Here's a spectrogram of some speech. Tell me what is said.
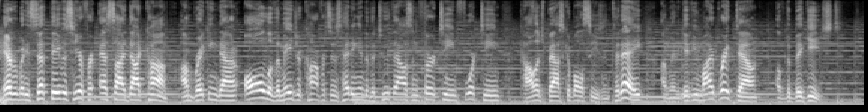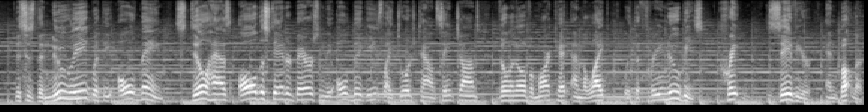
Hey everybody, Seth Davis here for SI.com. I'm breaking down all of the major conferences heading into the 2013-14 college basketball season. Today, I'm going to give you my breakdown of the Big East. This is the new league with the old name. Still has all the standard bearers from the old Big East like Georgetown, St. John's, Villanova, Marquette, and the like, with the three newbies, Creighton, Xavier, and Butler.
